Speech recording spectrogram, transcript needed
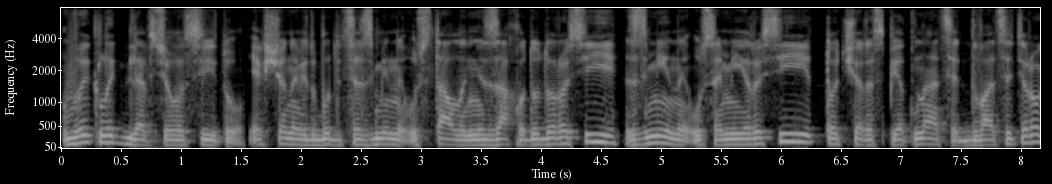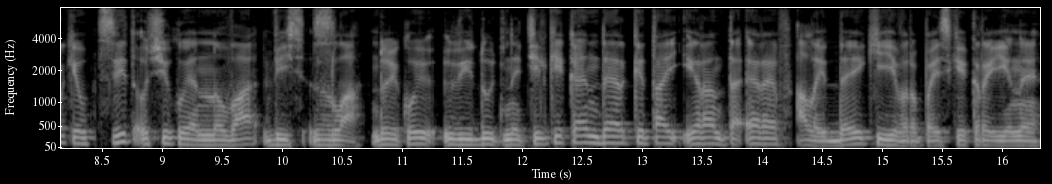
виклик для всього світу. Якщо не відбудуться зміни у ставленні заходу до Росії, зміни у самій Росії, то через 15-20 років світ очікує нова вісь зла, до якої увійдуть не тільки КНДР, Китай, Іран та РФ, але й деякі європейські країни.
